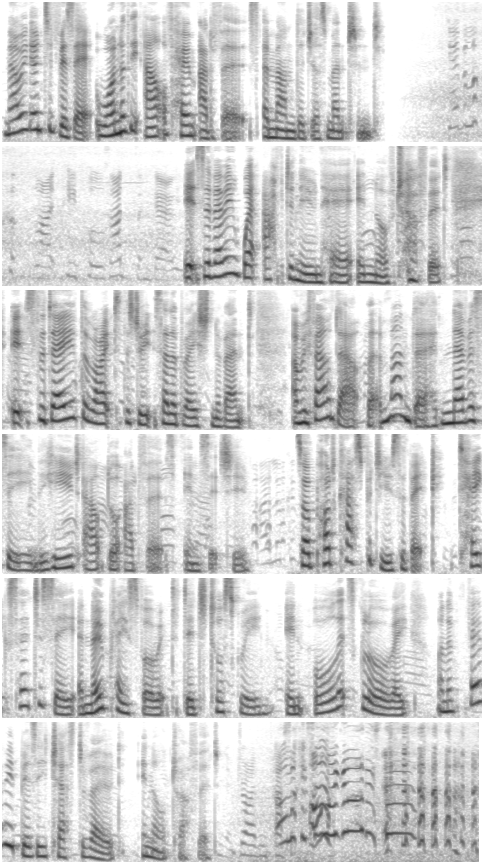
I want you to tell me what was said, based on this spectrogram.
Now we're going to visit one of the out of home adverts Amanda just mentioned. It's a very wet afternoon here in North Trafford. It's the day of the Right to the Street celebration event, and we found out that Amanda had never seen the huge outdoor adverts in situ. So our podcast producer Vic takes her to see a no place for it digital screen in all its glory on a very busy Chester Road in Old Trafford. Oh, look, it's oh my God, it's there!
